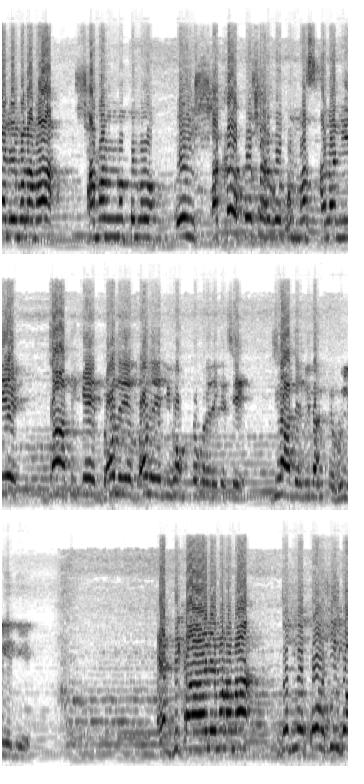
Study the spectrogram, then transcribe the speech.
আলেম ওলামা সামান্যতম এই শাখা প্রশাখগত মাসআলা নিয়ে জাতিকে দলে দলে বিভক্ত করে রেখেছে জিহাদের বিধানকে ভুলিয়ে দিয়ে। একদিকে আলেম ওলামা যদিও তৌহিদ ও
